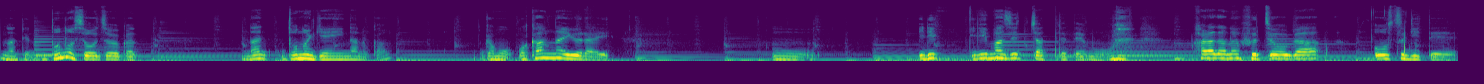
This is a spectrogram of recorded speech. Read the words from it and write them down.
なんていうの？どの症状がなどの原因なのか？がもう分かんないぐらいもう入り入り混じっちゃっててもう 体の不調が多すぎて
